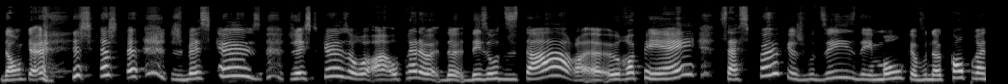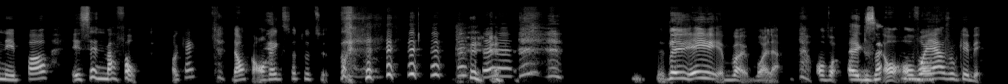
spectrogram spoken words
Donc, je, m'excuse, j'excuse auprès des auditeurs euh, européens. Ça se peut que je vous dise des mots que vous ne comprenez pas et c'est de ma faute. OK? Donc, on règle ça tout de suite. Et ben, voilà, on, on, voyage au Québec.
